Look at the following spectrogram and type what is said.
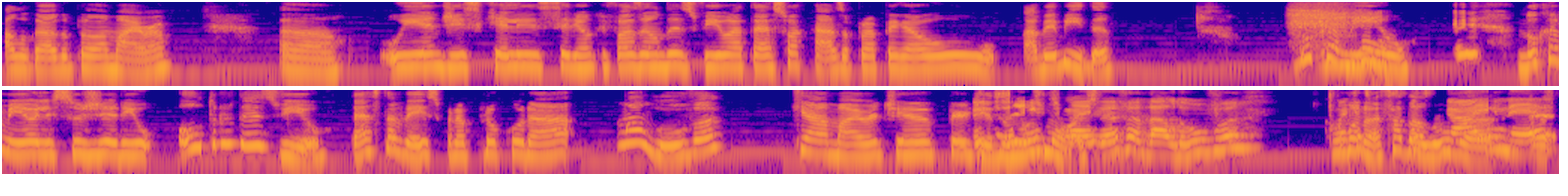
alugado pela Myra. Ah, o Ian disse que eles teriam que fazer um desvio até a sua casa para pegar o, a bebida. No caminho, eh, no caminho ele sugeriu outro desvio, desta vez para procurar uma luva que a Myra tinha perdido nos Gente, mas essa da luva. Como é que Mano, as essa da luva caem nessa,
